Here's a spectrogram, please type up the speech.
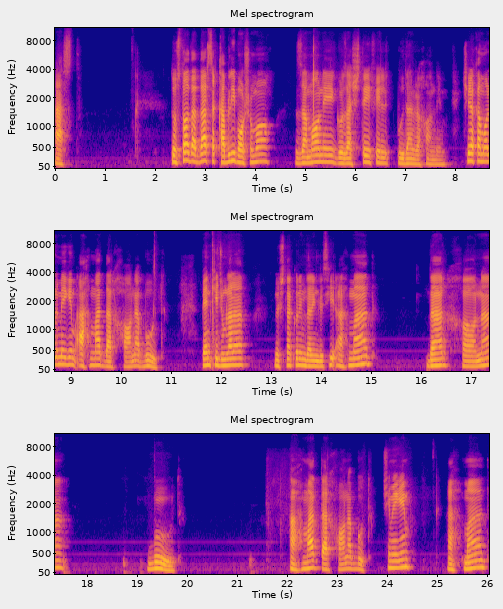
است. دوستا در درس قبلی با شما زمان گذشته فعل بودن را خواندیم. چی رقم میگیم؟ احمد در خانه بود. بیاین که جمله را نشته کنیم در انگلیسی. احمد در خانه بود. احمد در خانه بود. چی میگیم؟ احمد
